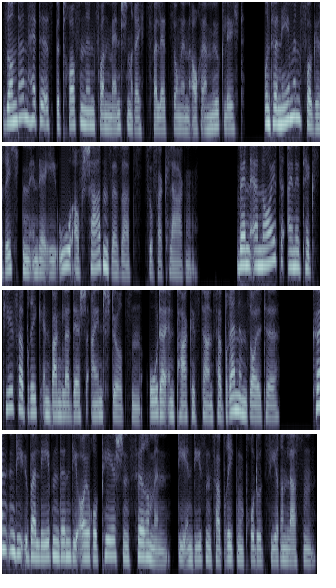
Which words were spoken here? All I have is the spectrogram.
sondern hätte es Betroffenen von Menschenrechtsverletzungen auch ermöglicht, Unternehmen vor Gerichten in der EU auf Schadensersatz zu verklagen. Wenn erneut eine Textilfabrik in Bangladesch einstürzen oder in Pakistan verbrennen sollte, könnten die Überlebenden die europäischen Firmen, die in diesen Fabriken produzieren lassen,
